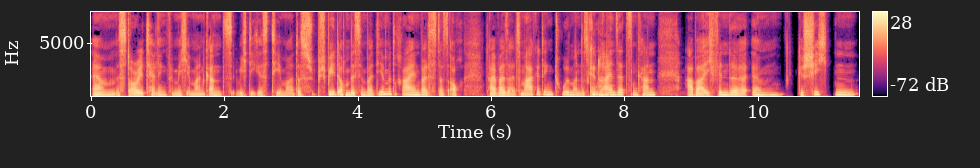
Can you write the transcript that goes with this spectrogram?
Ähm, Storytelling für mich immer ein ganz wichtiges Thema. Das spielt auch ein bisschen bei dir mit rein, weil es das auch teilweise als Marketing-Tool man das genau. gut einsetzen kann. Aber ich finde, ähm, Geschichten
